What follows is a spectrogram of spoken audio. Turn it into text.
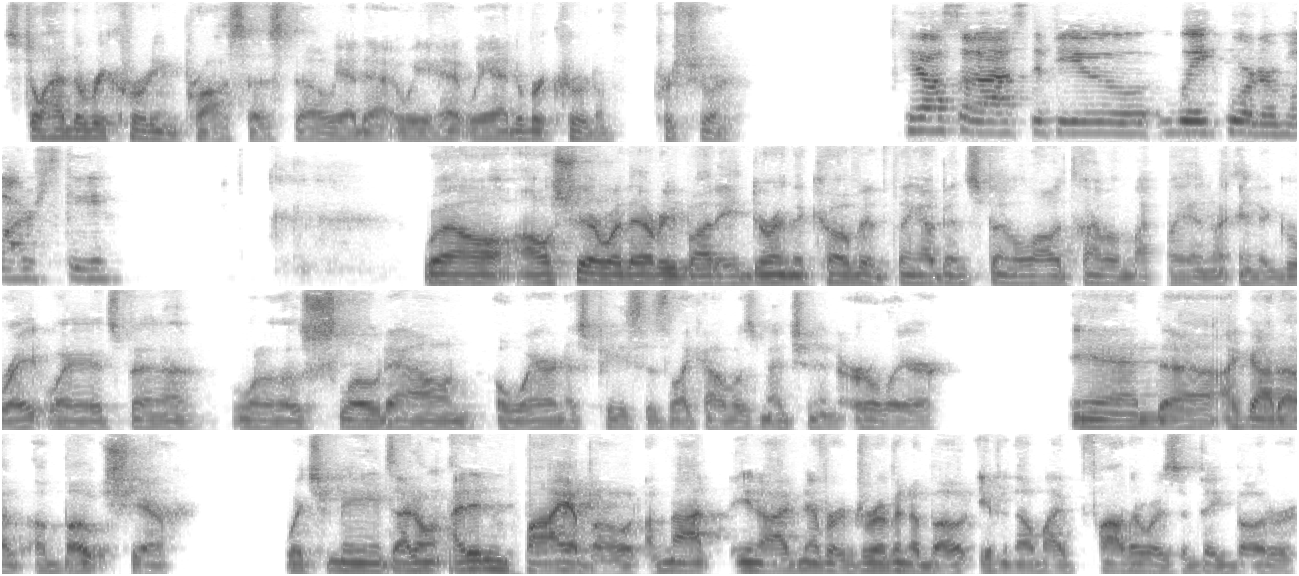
still had the recruiting process though. We had to, we had we had to recruit them for sure. He also asked if you wakeboard or water ski. Well, I'll share with everybody during the COVID thing. I've been spending a lot of time with my in a, in a great way. It's been a, one of those slow down awareness pieces, like I was mentioning earlier. And uh, I got a, a boat share, which means I don't. I didn't buy a boat. I'm not. You know, I've never driven a boat, even though my father was a big boater.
